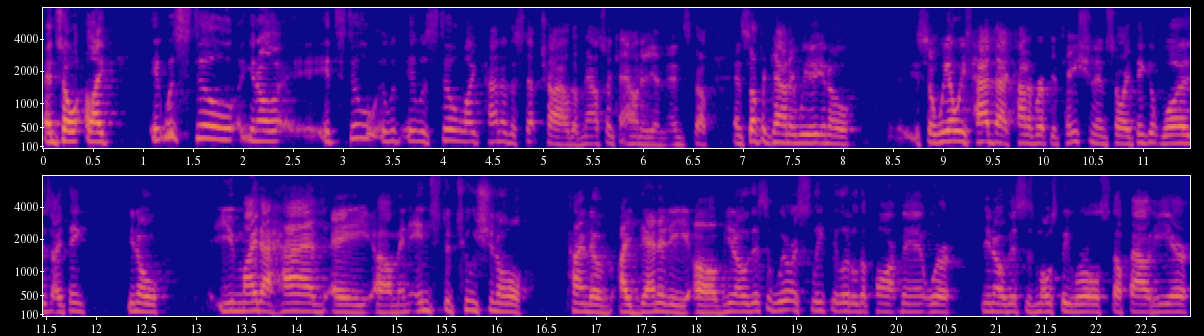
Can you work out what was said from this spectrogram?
and so like it was still, you know, it's still it was it was still like kind of the stepchild of Nassau County and, and stuff. And Suffolk County, we, you know, so we always had that kind of reputation. And so I think it was, I think, you know, you might have had a um, an institutional kind of identity of, you know, this is we're a sleepy little department. We're, you know, this is mostly rural stuff out here.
